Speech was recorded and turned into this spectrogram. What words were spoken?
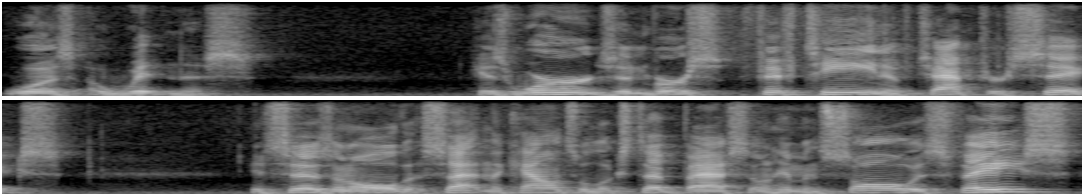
was a witness. His words in verse 15 of chapter 6, it says, And all that sat in the council looked steadfast on him and saw his face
